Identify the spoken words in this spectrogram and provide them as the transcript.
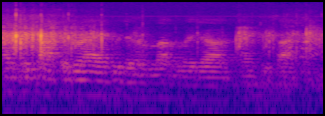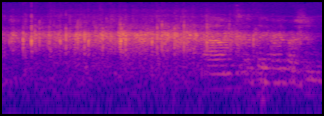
And to Sasha Grey, who did a lovely job, thank you, Sasha. Um, let's take another question.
